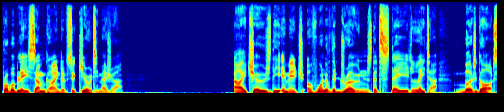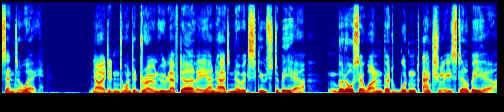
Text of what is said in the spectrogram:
Probably some kind of security measure. I chose the image of one of the drones that stayed later, but got sent away. I didn't want a drone who left early and had no excuse to be here, but also one that wouldn't actually still be here.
